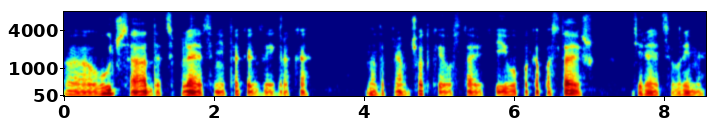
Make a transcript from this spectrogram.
Э, Луч за ада цепляется не так, как за игрока. Надо прям четко его ставить. И его пока поставишь, теряется время.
